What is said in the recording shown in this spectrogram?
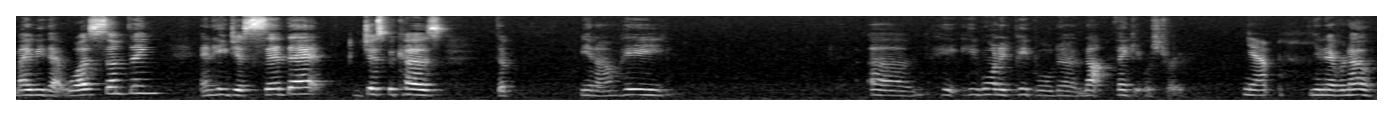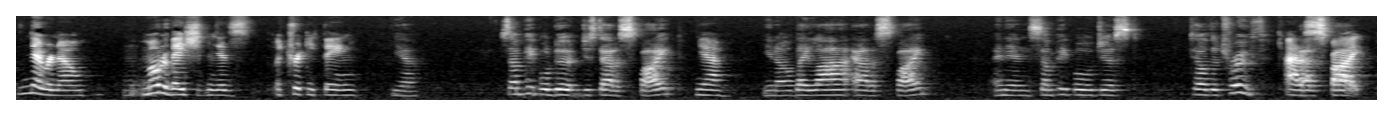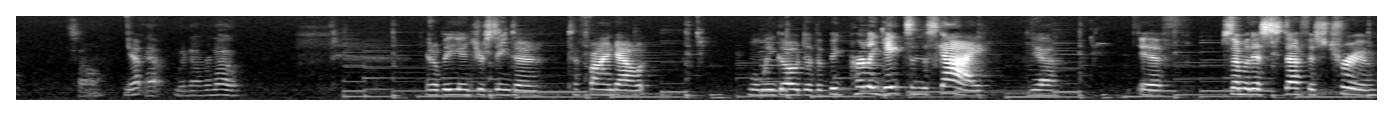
Maybe that was something, and he just said that just because the, you know, he. Um, he, he wanted people to not think it was true. yeah You never know. never know Mm-mm. motivation is a tricky thing Yeah. Some people do it just out of spite. yeah You know, they lie out of spite, and then some people just tell the truth out of spite So, Yep. yeah, we never know. it'll be interesting to to find out when we go to the big pearly gates in the sky Yeah, if some of this stuff is true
